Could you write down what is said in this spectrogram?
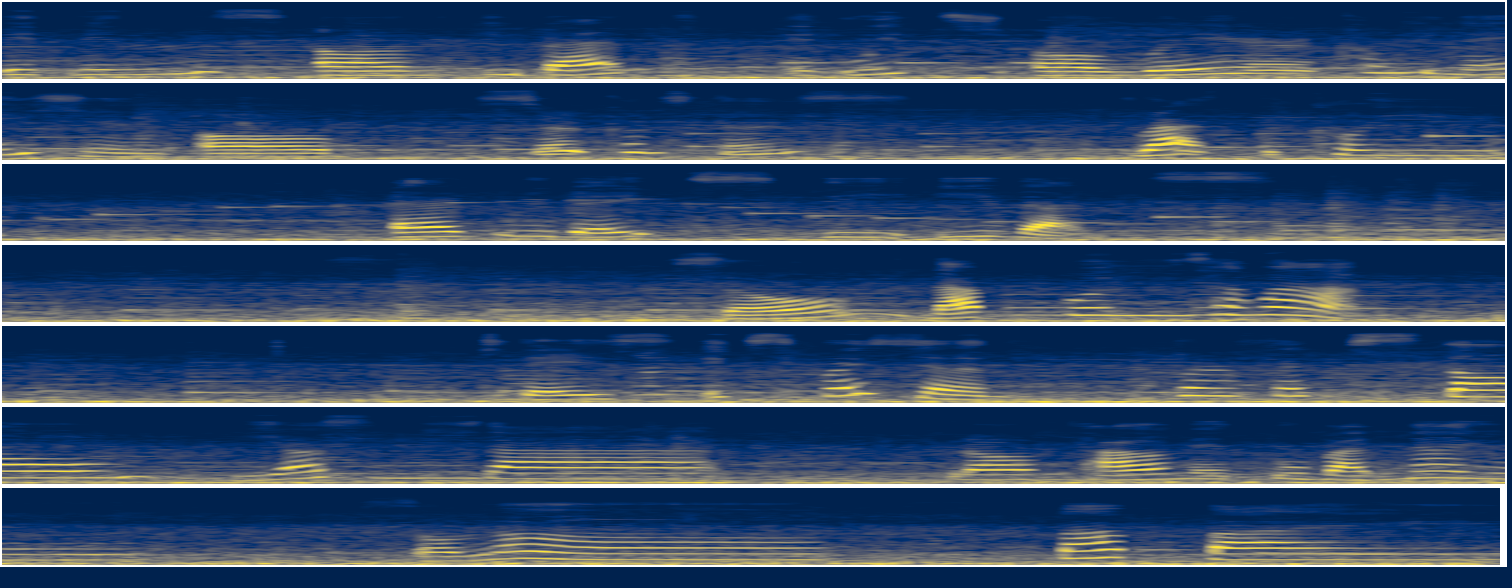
it means an event in which a rare combination of circumstance drastically aggravates the events. So, 나쁜 상황. Today's expression, 퍼펙스톰이었습니다. 그럼 다음에 또 만나요. 썰렁 빠빠이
